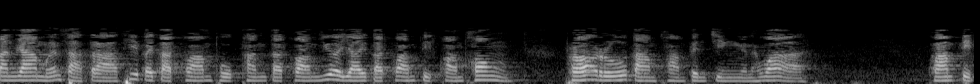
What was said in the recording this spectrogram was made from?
ปัญญาเหมือนศาสตราที่ไปตัดความผูกพัน ตัดความเยื่อใยตัดความติดความคล้อง เพราะรู้ตามความเป็นจริงเนี่ยนะว่า ความติด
